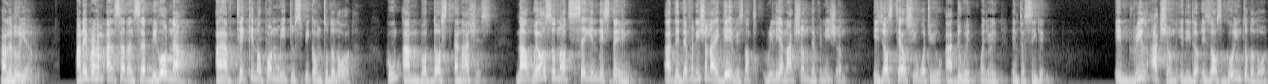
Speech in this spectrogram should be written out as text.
Hallelujah. And Abraham answered and said, Behold, now I have taken upon me to speak unto the Lord, who am but dust and ashes. Now, we're also not saying this thing. Uh, the definition I gave is not really an action definition, it just tells you what you are doing when you're interceding. In real action, it is us going to the Lord,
